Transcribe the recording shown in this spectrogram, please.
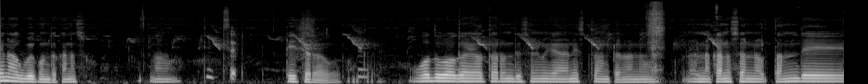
ಏನಾಗಬೇಕು ಅಂತ ಕನಸು? ಟೀಚರ್ ಟೀಚರ್ ಆಗಬೇಕು ಅಂತ. ಓದುವಾಗ ಯಾವ ಥರ ಒಂದು ದಿವಸ ನಿಮಗೆ ಅನಿಸ್ತಾ ಉಂಟು? ನಾನು ನನ್ನ ಕನಸನ್ನು ತಂದೆ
